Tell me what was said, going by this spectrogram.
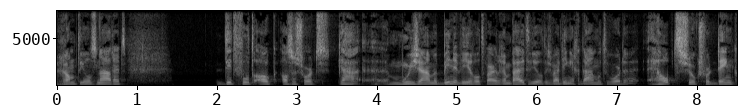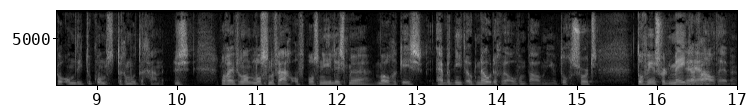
ramp die ons nadert dit voelt ook als een soort ja, eh, moeizame binnenwereld... waar er een buitenwereld is waar dingen gedaan moeten worden. Helpt zulk soort denken om die toekomst tegemoet te gaan. Dus nog even los van de vraag of postnihilisme mogelijk is... hebben we het niet ook nodig wel op een bepaalde manier? Toch, een soort, toch weer een soort metaverhaal te hebben.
